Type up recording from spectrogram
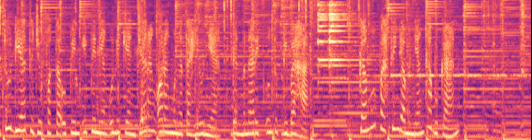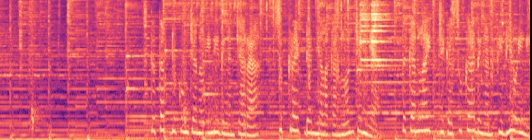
Itu dia tujuh fakta Upin Ipin yang unik yang jarang orang mengetahuinya, dan menarik untuk dibahas. Kamu pasti nggak menyangka bukan? Tetap dukung channel ini dengan cara, subscribe dan nyalakan loncengnya. Tekan like jika suka dengan video ini.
